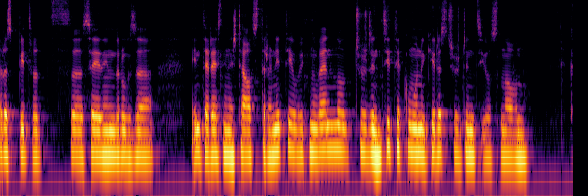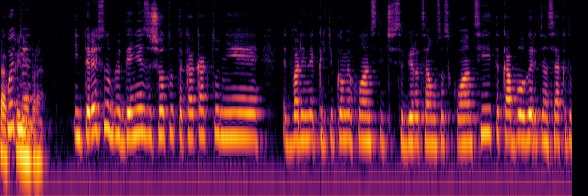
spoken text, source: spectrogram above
разпитват се един друг за интересни неща от страните и обикновено чужденците комуникират с чужденци основно. Както Което и не правим. Интересно наблюдение, защото така както ние едва ли не критикуваме холандците, че се събират само с холандци, така българите навсякъде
